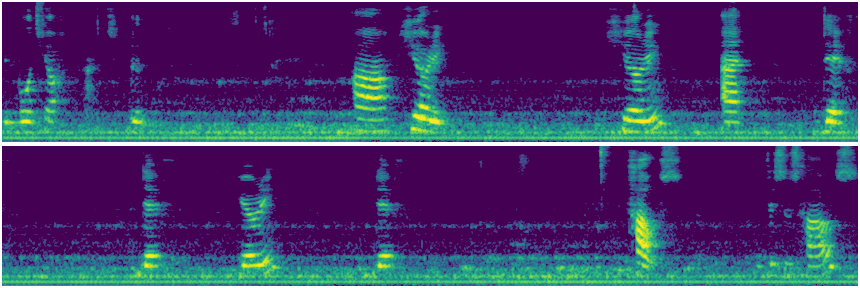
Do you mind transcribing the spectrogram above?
with both your hands. Uh, hearing. Hearing and deaf. Deaf. Hearing deaf. House. This is house.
